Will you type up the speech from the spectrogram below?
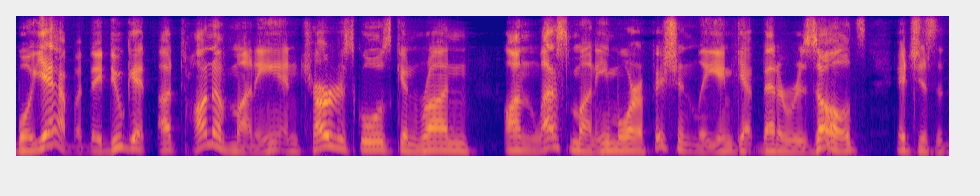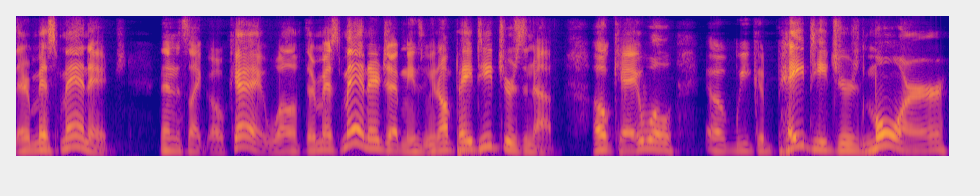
well, yeah, but they do get a ton of money, and charter schools can run on less money more efficiently and get better results. It's just that they're mismanaged. Then it's like, okay, well, if they're mismanaged, that means we don't pay teachers enough. Okay, well, uh, we could pay teachers more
